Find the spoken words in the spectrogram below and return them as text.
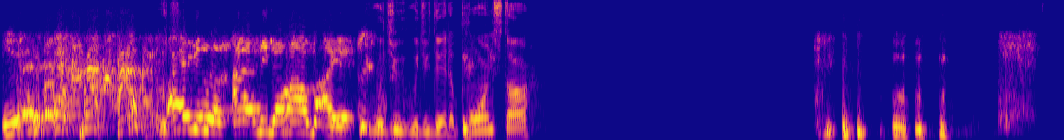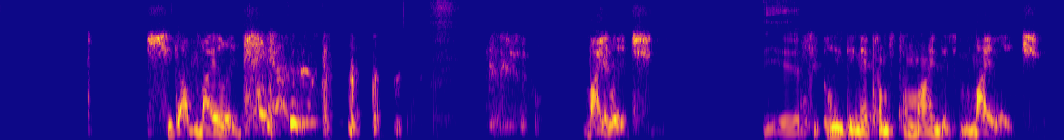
yeah, I mean, look, I don't even know how I buy it. Would you would you date a porn star? She got mileage. mileage. Yeah. The only thing that comes to mind is mileage.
